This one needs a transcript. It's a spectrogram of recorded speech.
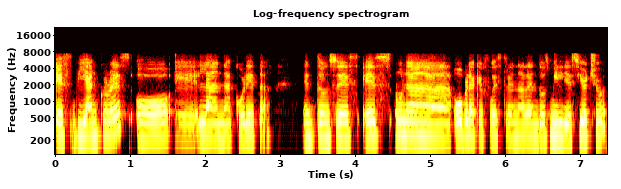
es The Anchoress o eh, La Anacoreta. Entonces es una obra que fue estrenada en 2018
